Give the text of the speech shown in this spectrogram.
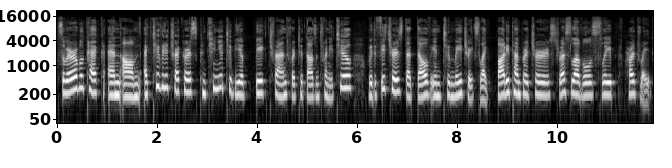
So wearable tech and um, activity trackers continue to be a big trend for 2022 with features that delve into metrics like body temperature, stress levels, sleep, heart rate.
